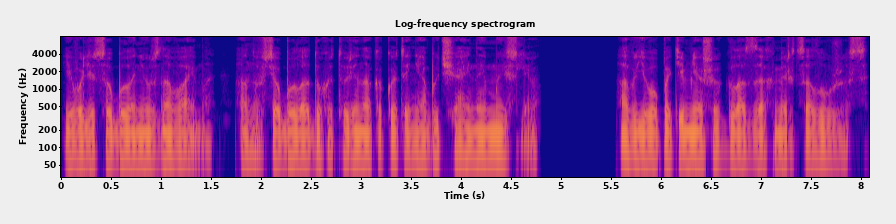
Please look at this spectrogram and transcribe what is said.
Его лицо было неузнаваемо, оно все было одухотворено какой-то необычайной мыслью. А в его потемневших глазах мерцал ужас.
